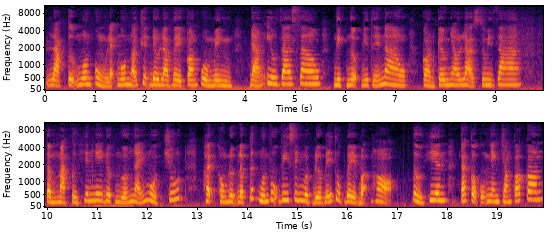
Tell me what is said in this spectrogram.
Lạc tự ngôn cùng lạnh ngôn nói chuyện đều là về con của mình, đáng yêu ra sao, nghịch ngợm như thế nào, còn kêu nhau là xui ra. Tầm mạc từ hiên nghe được ngứa ngáy một chút, hận không được lập tức muốn vụ vi sinh một đứa bé thuộc về bọn họ. Tử Hiên, các cậu cũng nhanh chóng có con,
